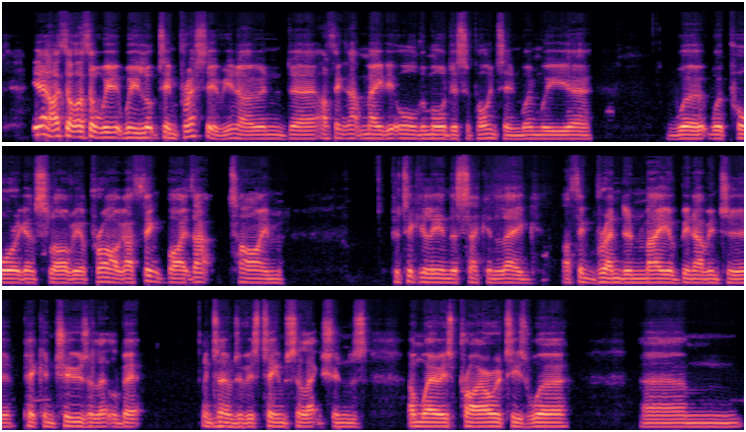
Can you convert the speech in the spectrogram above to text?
yeah, I thought I thought we, we looked impressive, you know, and uh, I think that made it all the more disappointing when we uh, were were poor against Slavia Prague. I think by that time, particularly in the second leg, I think Brendan may have been having to pick and choose a little bit in terms mm. of his team selections and where his priorities were. Um,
